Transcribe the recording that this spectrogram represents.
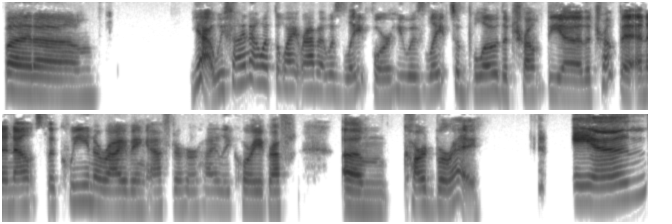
But um yeah, we find out what the White Rabbit was late for. He was late to blow the trump the uh, the trumpet and announce the queen arriving after her highly choreographed um card beret. And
